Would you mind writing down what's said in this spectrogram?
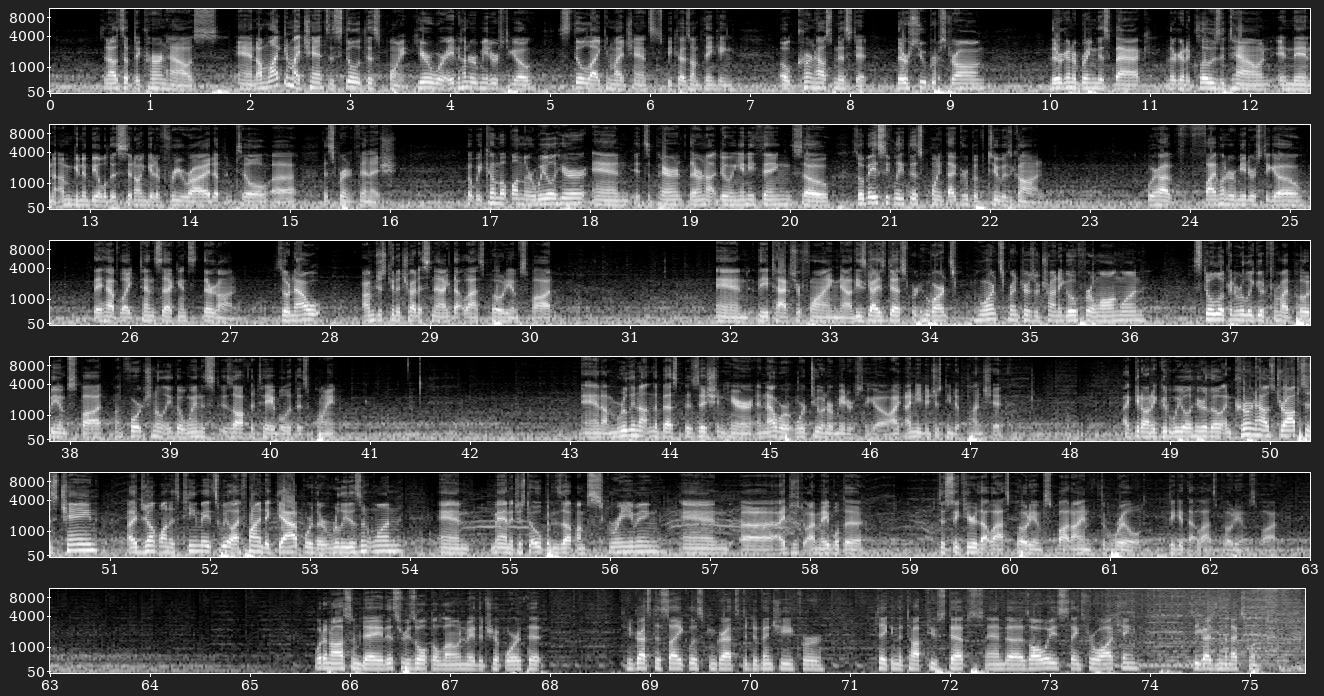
So now it's up to Kernhouse, and I'm liking my chances still at this point. Here we're 800 meters to go, still liking my chances because I'm thinking, oh, Kernhouse missed it. They're super strong. They're going to bring this back. They're going to close it down, and then I'm going to be able to sit on get a free ride up until uh, the sprint finish. But we come up on their wheel here, and it's apparent they're not doing anything. So, so basically at this point, that group of two is gone. We have 500 meters to go. They have like 10 seconds. They're gone. So now I'm just going to try to snag that last podium spot. And the attacks are flying now. These guys desperate who aren't who aren't sprinters are trying to go for a long one. Still looking really good for my podium spot. Unfortunately, the win is, is off the table at this point. And I'm really not in the best position here. And now we're, we're 200 meters to go. I, I need to just need to punch it. I get on a good wheel here though, and Kernhouse drops his chain. I jump on his teammate's wheel. I find a gap where there really isn't one, and man, it just opens up. I'm screaming, and uh, I just I'm able to to secure that last podium spot. I am thrilled to get that last podium spot. What an awesome day. This result alone made the trip worth it. Congrats to Cyclist, congrats to Da Vinci for taking the top two steps, and uh, as always, thanks for watching. See you guys in the next one.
